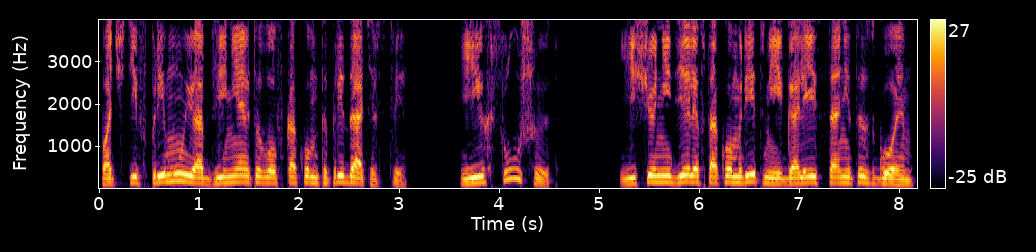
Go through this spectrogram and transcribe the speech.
Почти впрямую обвиняют его в каком-то предательстве. И их слушают. Еще неделя в таком ритме, и Галей станет изгоем.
